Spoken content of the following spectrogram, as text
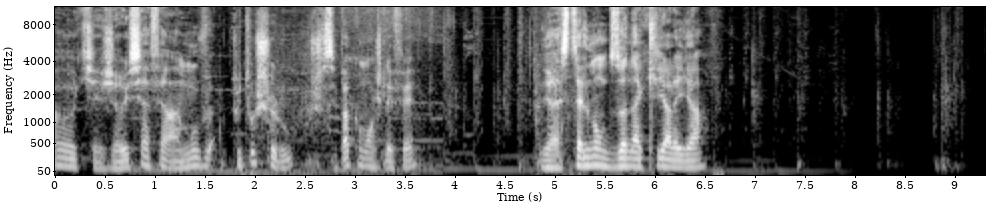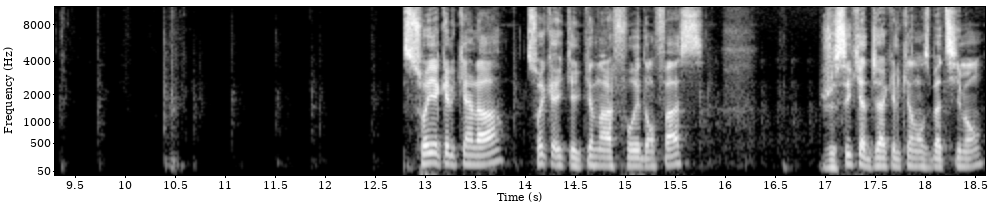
Ok, j'ai réussi à faire un move plutôt chelou. Je sais pas comment je l'ai fait. Il reste tellement de zones à clear, les gars. Soit il y a quelqu'un là, soit il y a quelqu'un dans la forêt d'en face. Je sais qu'il y a déjà quelqu'un dans ce bâtiment.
